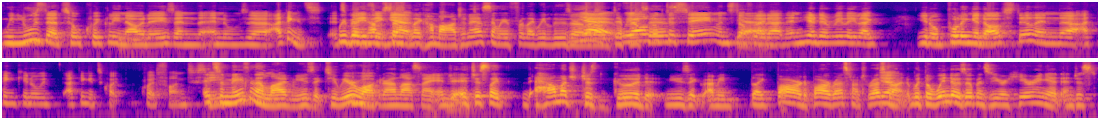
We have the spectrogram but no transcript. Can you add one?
we lose that so quickly nowadays, and and it was uh, I think it's it's we amazing. become so yeah, like homogenous, and we feel like we lose our yeah, little we all look the same and stuff Yeah. like that. And here they're really like you know pulling it off still, and uh, I think you know it, I think it's quite quite fun to see. It's amazing the live music too. We were Mhm. walking around last night, and it's just like how much just good music. I mean, like bar to bar, restaurant to restaurant, with the windows open, so you're hearing it, and just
